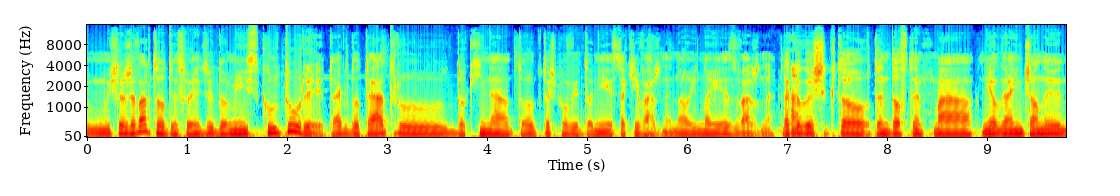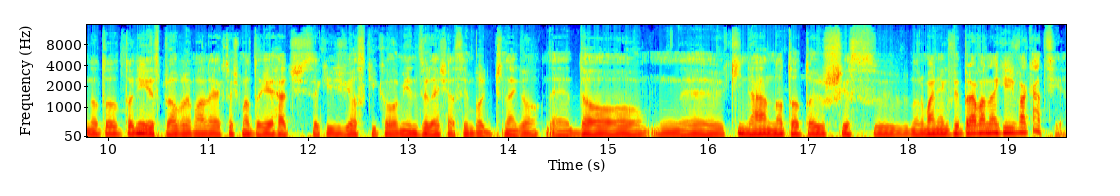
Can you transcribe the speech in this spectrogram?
myślę, że warto o tym wspomnieć, do miejsc kultury, tak? Do teatru, do kina, to ktoś powie, to nie jest takie ważne. No, no jest ważne. Dla A- kogoś, kto ten dostęp ma nieograniczony, no to, to nie jest problem, ale jak ktoś ma dojechać z jakiejś wioski koło Międzylesia symbolicznego e, do e, kina, no to to już jest y, normalnie jak wyprawa na jakieś wakacje.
